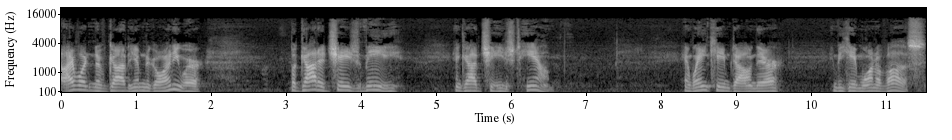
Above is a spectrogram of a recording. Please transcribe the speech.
I wouldn't have got him to go anywhere. But God had changed me, and God changed him. And Wayne came down there and became one of us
